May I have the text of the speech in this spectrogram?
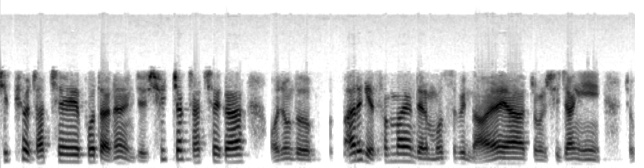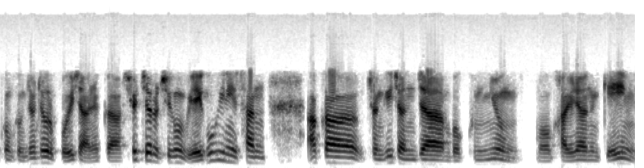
지표 자체보다는 이제 실적 자체가 어느 정도 빠르게 선반영되는 모습이 나와야 좀 시장이 조금 긍정적으로 보이지 않을까. 실제로 지금 외국인이 산 아까 전기전자, 뭐 금융, 뭐 관련 게임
